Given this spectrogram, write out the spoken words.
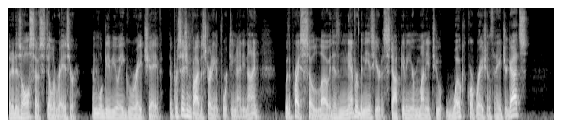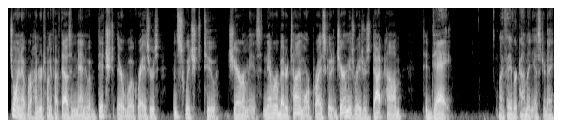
But it is also still a razor and we'll give you a great shave. The Precision 5 is starting at $14.99. With a price so low, it has never been easier to stop giving your money to woke corporations that hate your guts. Join over 125,000 men who have ditched their woke razors and switched to Jeremy's. Never a better time or price. Go to jeremy'srazors.com today. My favorite comment yesterday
